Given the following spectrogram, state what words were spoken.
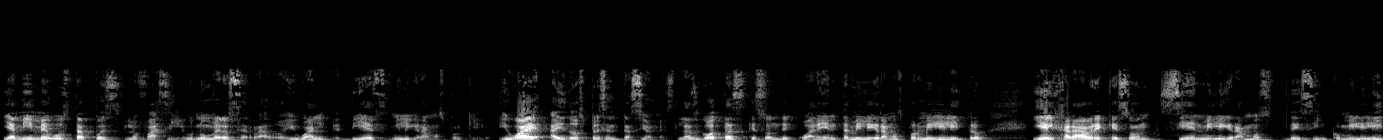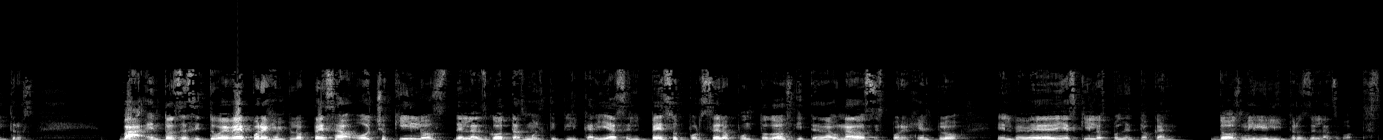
y a mí me gusta pues lo fácil, un número cerrado, igual 10 miligramos por kilo. Igual hay dos presentaciones, las gotas que son de 40 miligramos por mililitro y el jarabe que son 100 miligramos de 5 mililitros. Va, entonces si tu bebé, por ejemplo, pesa 8 kilos, de las gotas multiplicarías el peso por 0.2 y te da una dosis, por ejemplo, el bebé de 10 kilos, pues le tocan 2 mililitros de las gotas.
